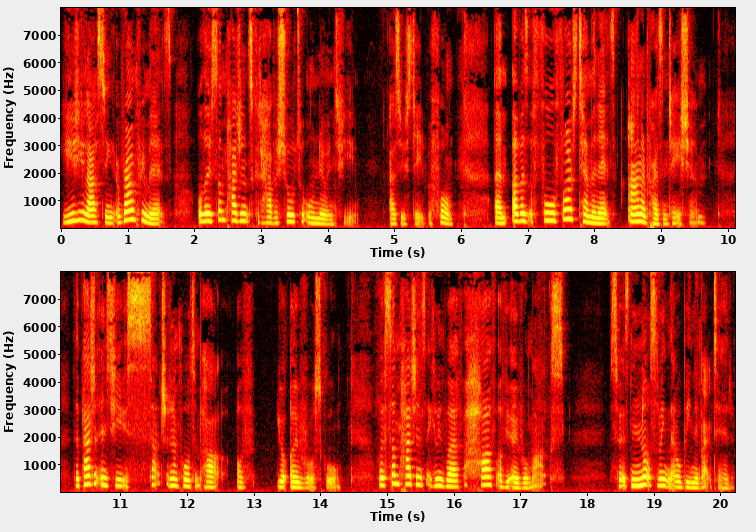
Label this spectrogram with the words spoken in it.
usually lasting around three minutes, although some pageants could have a shorter or no interview, as we've stated before. Um, others a full five to ten minutes and a presentation. The pageant interview is such an important part of your overall score. With some pageants, it can be worth half of your overall marks. So it's not something that will be neglected.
